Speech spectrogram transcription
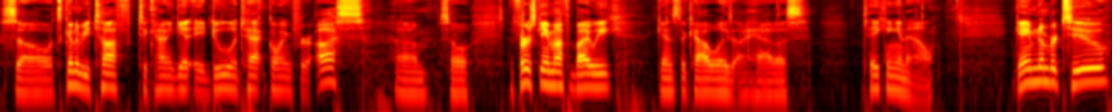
So it's going to be tough to kind of get a dual attack going for us. Um, so the first game off the bye week against the Cowboys, I have us taking an L. Game number two,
